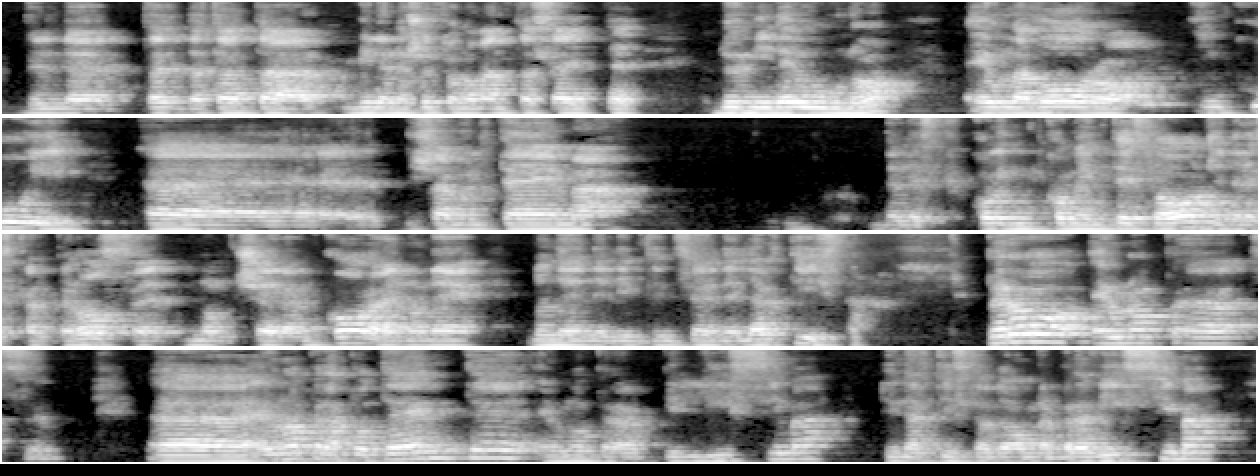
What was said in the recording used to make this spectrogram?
del, datata 1997-2001, è un lavoro in cui eh, diciamo il tema delle, come inteso oggi delle scarpe rosse non c'era ancora e non è, non è nell'intenzione dell'artista. Però è un'opera, eh, è un'opera potente, è un'opera bellissima di un'artista donna bravissima.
